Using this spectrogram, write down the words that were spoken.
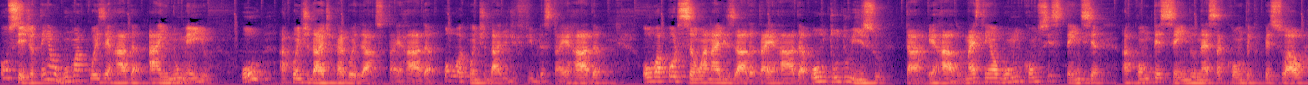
Ou seja, tem alguma coisa errada aí no meio. Ou a quantidade de carboidratos está errada, ou a quantidade de fibras está errada, ou a porção analisada está errada, ou tudo isso está errado. Mas tem alguma inconsistência acontecendo nessa conta que o pessoal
